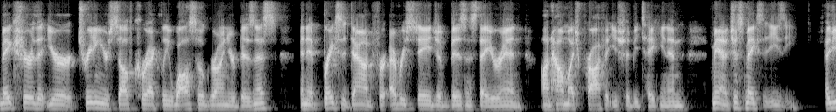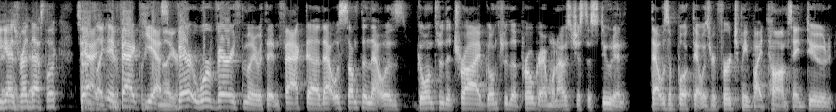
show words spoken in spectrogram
make sure that you're treating yourself correctly while also growing your business and it breaks it down for every stage of business that you're in on how much profit you should be taking. And man, it just makes it easy. Have you guys read that book? Sounds yeah, like in fact, yes, very, we're very familiar with it. In fact, uh, that was something that was going through the tribe, going through the program when I was just a student. That was a book that was referred to me by Tom saying, dude,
